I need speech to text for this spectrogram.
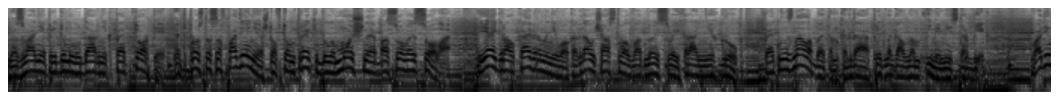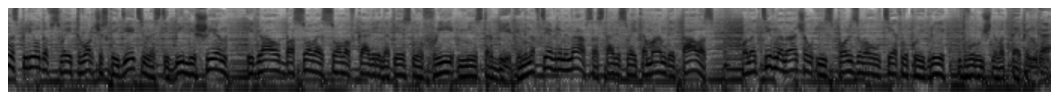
Название придумал ударник Пэт Торпи. Это просто совпадение, что в том треке было мощное басовое соло. И я играл кавер на него, когда участвовал в одной из своих ранних групп. Пэт не знал об этом, когда предлагал нам имя «Mr. Big». В один из периодов своей творческой деятельности Билли Шиен играл басовое соло в кавере на песню «Free Mr. Big». Именно в те времена в составе своей команды «Talas» он активно начал и использовал технику игры двуручного тэппинга.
